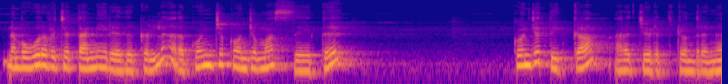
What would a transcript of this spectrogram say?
நம்ம ஊற வச்ச தண்ணீர் இருக்குல்ல அதை கொஞ்சம் கொஞ்சமாக சேர்த்து கொஞ்சம் திக்காக அரைச்சி எடுத்துகிட்டு வந்துடுங்க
